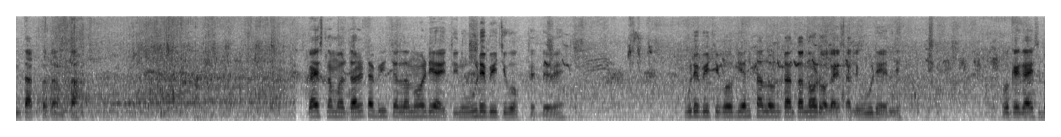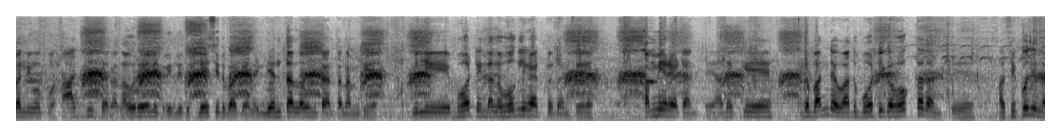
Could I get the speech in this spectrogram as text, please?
ಎಂತ ಆಗ್ತದಂತ ಗೈಸ್ ನಮ್ಮ ಡಲ್ಟಾ ಬೀಚ್ ಎಲ್ಲ ನೋಡಿ ಆಯ್ತು. ಇನ್ನು ಊಡೆ ಬೀಚಿಗೆ ಹೋಗ್ತಿದ್ದೇವೆ. ಊಡೆ ಬೀಚಿಗೆ ಹೋಗಿ ಎಂತೆಲ್ಲ ಉಂಟಂತ ನೋಡುವ ಗೈಸ್ ಅಲ್ಲಿ ಊಡೆಯಲ್ಲಿ. ಓಕೆ ಗೈಸ್ ಬನ್ನಿ ಹೋಗುವ. ಅಜ್ಜಿ ಇದ್ದಾರಲ್ಲ ಅವ್ರು ಹೇಳಿದ್ರು ಇಲ್ಲಿದು ಪ್ಲೇಸಿದ ಬಗ್ಗೆ ಅಲ್ಲ, ಇಲ್ಲಿ ಎಂತೆಲ್ಲ ಉಂಟಂತ ನಮಗೆ. ಇಲ್ಲಿ ಬೋಟಿಂದೆಲ್ಲ ಹೋಗ್ಲಿಕ್ಕೆ ಆಗ್ತದಂತೆ, ಕಮ್ಮಿ ರೇಟ್ ಅಂತೆ. ಅದಕ್ಕೆ ಈಗ ಬಂದೆವು, ಅದು ಬೋಟಿಗೆ ಹೋಗ್ತದಂತೆ. ಅದು ಸಿಕ್ಕುದಿಲ್ಲ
